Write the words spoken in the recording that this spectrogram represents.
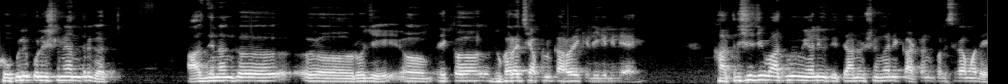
खोपोली पोलीस ठाण्याअंतर्गत आज दिनांक रोजी एक झुगाराची आपण कारवाई केली गेलेली आहे. खात्रीशी जी बातमी मिळाली होती त्या अनुषंगाने काटण परिसरामध्ये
